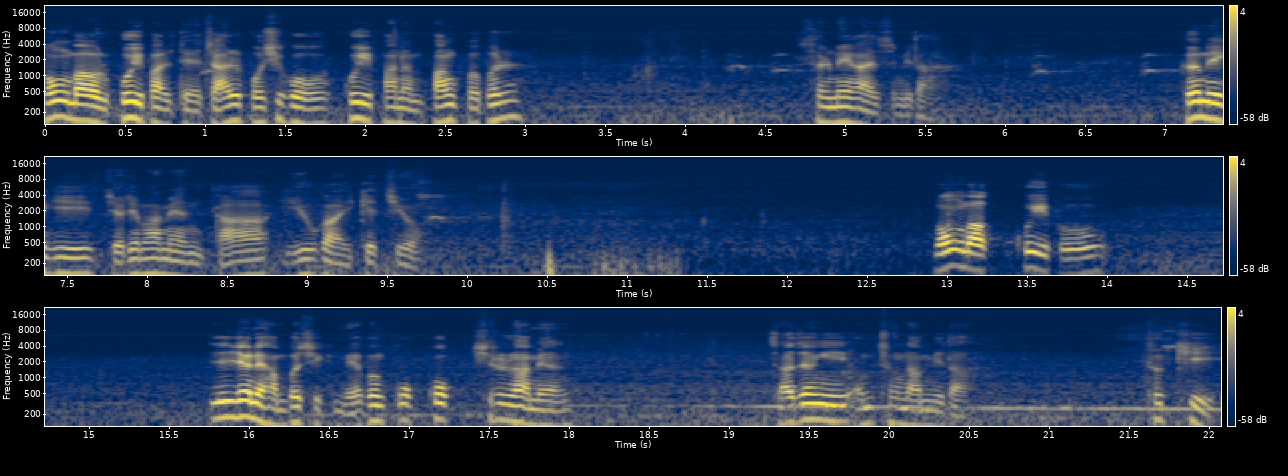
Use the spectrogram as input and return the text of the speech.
농마을 구입할 때 잘 보시고 구입하는 방법을 설명하였습니다. 금액이 저렴하면 다 이유가 있겠지요. 농막 구입 후 1년에 한 번씩 매번 꼭꼭 칠을 하면 짜증이 엄청납니다. 특히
